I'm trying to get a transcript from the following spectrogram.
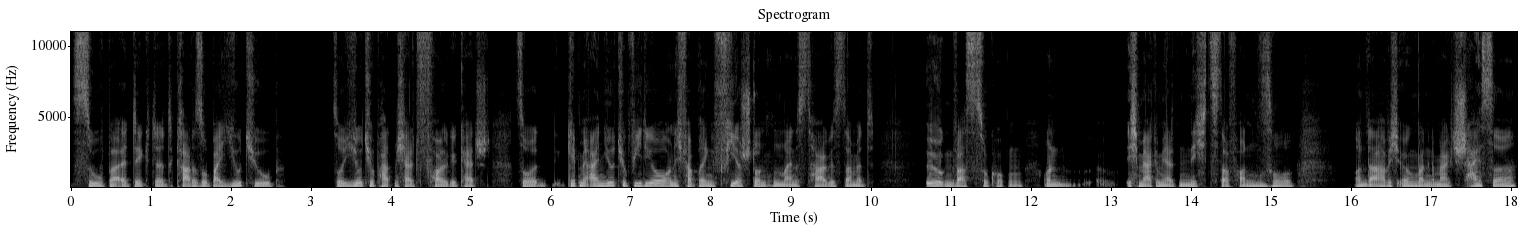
super addicted, gerade so bei YouTube. So, YouTube hat mich halt voll gecatcht. So, gib mir ein YouTube-Video und ich verbringe vier Stunden meines Tages damit, irgendwas zu gucken. Und äh, ich merke mir halt nichts davon. So. Und da habe ich irgendwann gemerkt, scheiße,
